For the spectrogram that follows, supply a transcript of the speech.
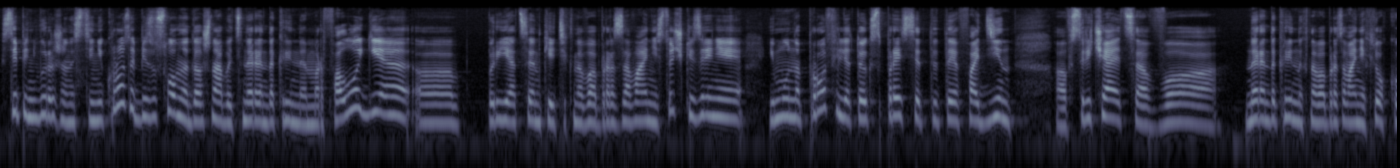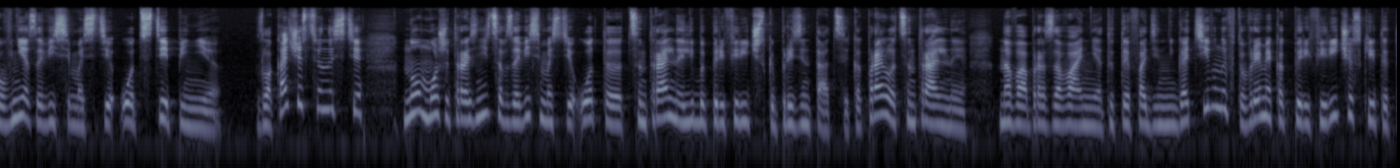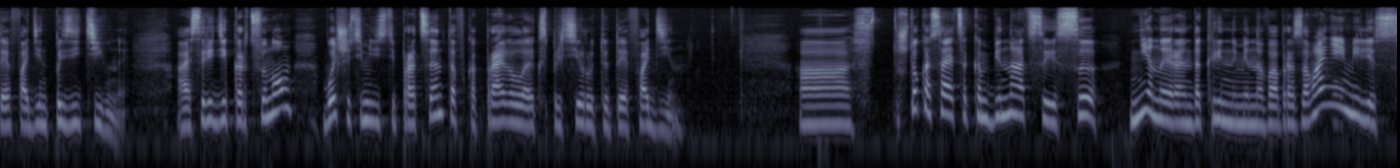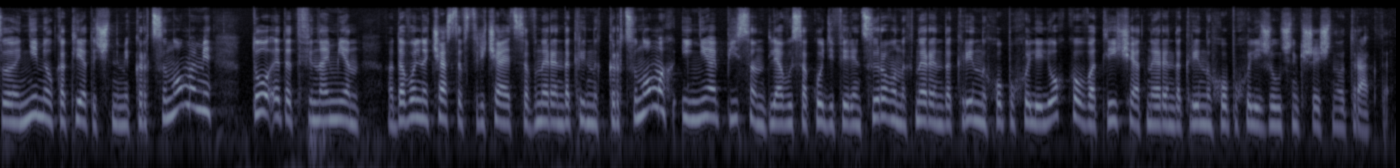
Степень выраженности некроза, безусловно, должна быть нейроэндокринная морфология, э, при оценке этих новообразований. С точки зрения иммунопрофиля, то экспрессия ТТФ1 э, встречается в нейроэндокринных новообразованиях легкого вне зависимости от степени злокачественности, но может разниться в зависимости от э, центральной либо периферической презентации. Как правило, центральные новообразования ТТФ1 негативны, в то время как периферические ТТФ1 позитивны. А среди карцином больше 70%, как правило, экспрессируют ТТФ1. А, что касается комбинации с не нейроэндокринными новообразованиями или с немелкоклеточными карциномами, то этот феномен довольно часто встречается в нейроэндокринных карциномах и не описан для высокодифференцированных нейроэндокринных опухолей легкого, в отличие от нейроэндокринных опухолей желудочно-кишечного тракта.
